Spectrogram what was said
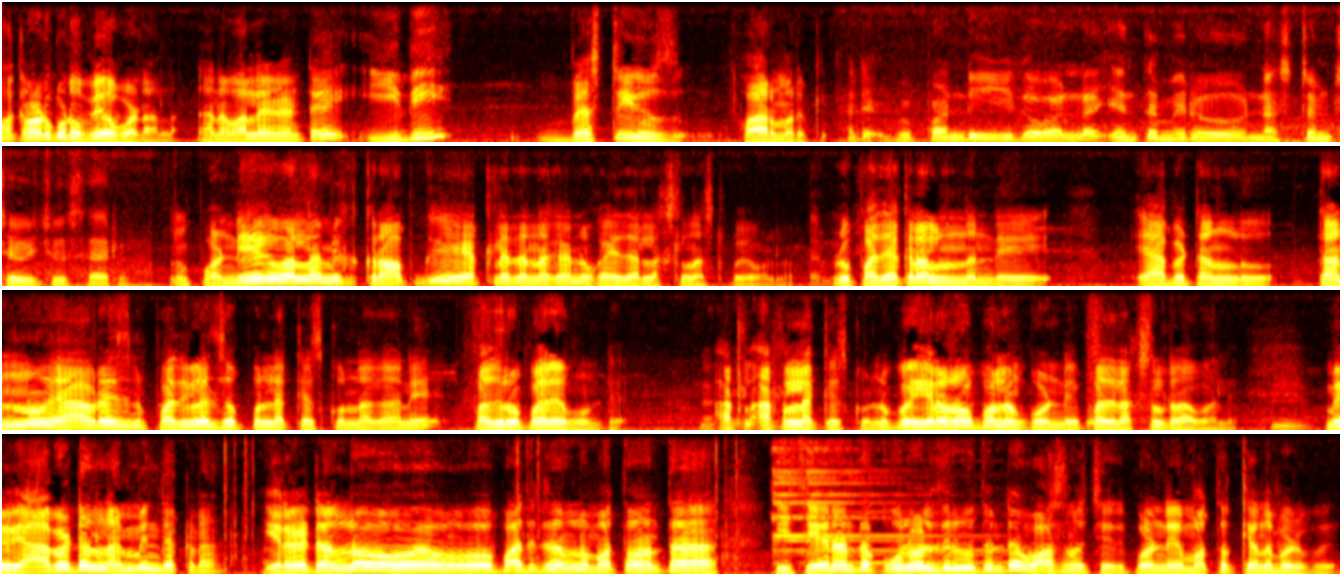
పక్కన కూడా ఉపయోగపడాలి. దానివల్ల ఏంటంటే ఇది బెస్ట్ యూజ్ ఫార్మర్కి అంటే పండుగ వల్ల ఎంత మీరు నష్టం చెవి చూసారు పండుగ వల్ల మీకు క్రాప్కి ఎట్లేదన్నా కానీ ఒక ఐదారు లక్షలు నష్టపోయేవాళ్ళం. ఇప్పుడు పది ఎకరాలు ఉందండి యాభై టన్నులు. టన్ను యావరేజ్ని పదివేల చొప్పున లెక్కేసుకున్నా కానీ పది రూపాయలు ఉంటాయి. అట్లా అట్లా లెక్కేసుకోండి. ఇప్పుడు ఇరవై రూపాయలు అనుకోండి పది లక్షలు రావాలి. మేము యాభై టన్నులు అమ్మింది ఎక్కడ? ఇరవై టన్నులు పది టన్నులు మొత్తం అంతా ఈ చేను అంతా కూలోళ్ళు తిరుగుతుంటే వాసన వచ్చేది. పండు మొత్తం కింద పడిపోయి.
